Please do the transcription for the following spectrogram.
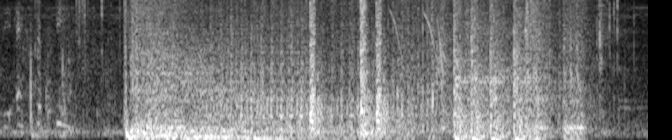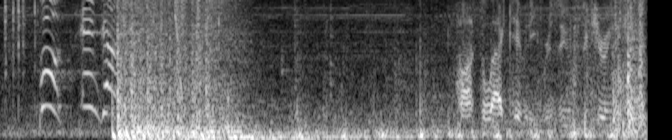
the extra feast. Hostile activity. Resume securing the container.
